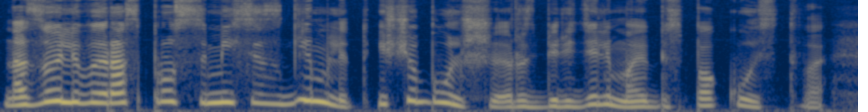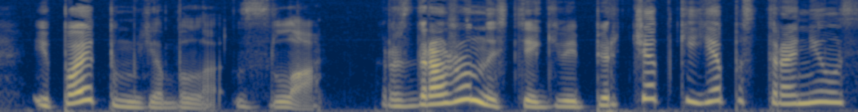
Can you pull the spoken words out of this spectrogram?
Назойливые расспросы миссис Гимлет еще больше разбередили мое беспокойство, и поэтому я была зла. Раздраженно стягивая перчатки, я посторонилась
